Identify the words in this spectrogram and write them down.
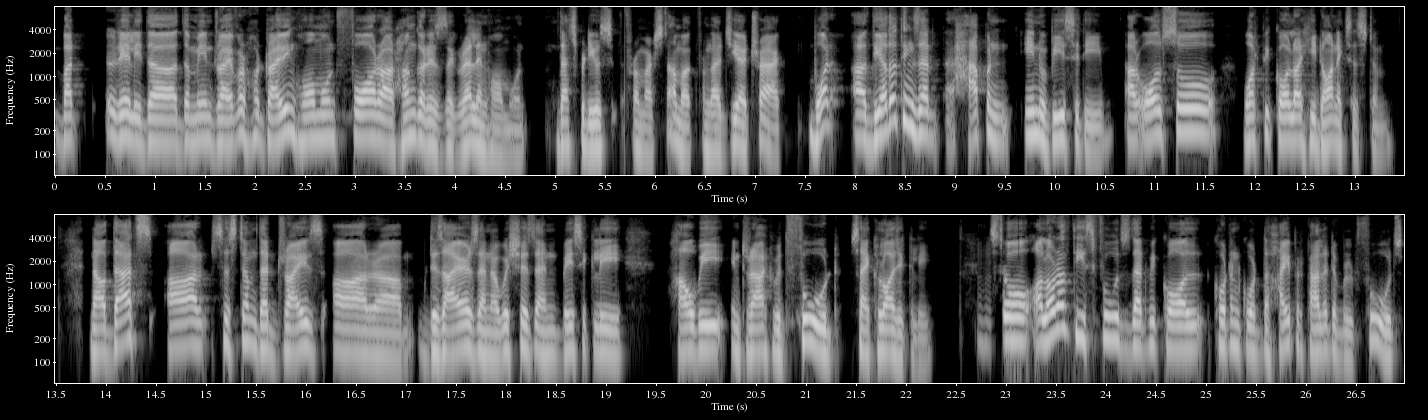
but really, the the main driver driving hormone for our hunger is the ghrelin hormone that's produced from our stomach, from our GI tract. What uh, the other things that happen in obesity are also what we call our hedonic system. Now, that's our system that drives our um, desires and our wishes and basically how we interact with food psychologically. Mm-hmm. So, a lot of these foods that we call quote unquote the hyperpalatable foods,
